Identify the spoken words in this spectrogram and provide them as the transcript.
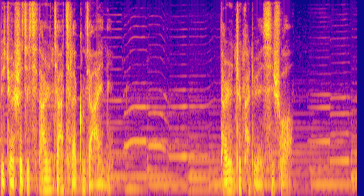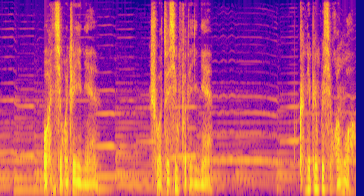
比全世界其他人加起来更加爱你。”他认真看着袁熙说：“我很喜欢这一年，是我最幸福的一年。”可你并不喜欢我，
